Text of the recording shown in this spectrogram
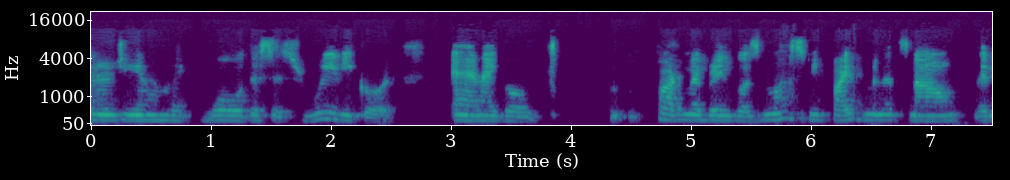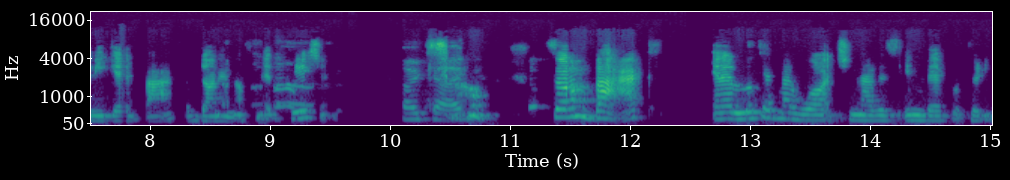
energy, and I'm like, "Whoa, this is really good." And I go, part of my brain goes, must be five minutes now. Let me get back. I've done enough meditation. okay So, so I'm back and I look at my watch and I was in there for 30,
